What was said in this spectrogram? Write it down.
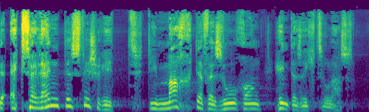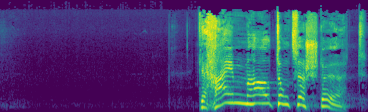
der exzellenteste Schritt, die Macht der Versuchung hinter sich zu lassen. Geheimhaltung zerstört.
